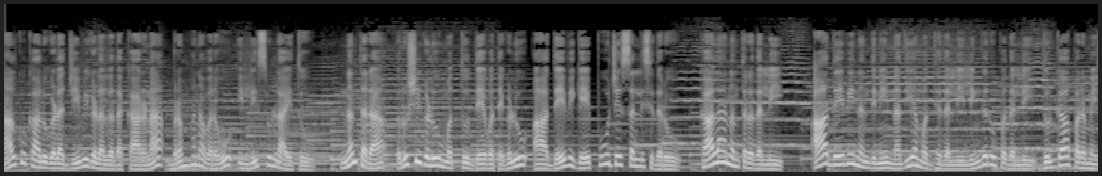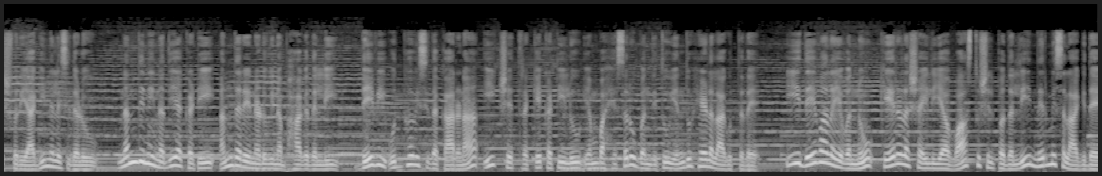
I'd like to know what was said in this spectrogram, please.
ನಾಲ್ಕು ಕಾಲುಗಳ ಜೀವಿಗಳಲ್ಲದ ಕಾರಣ ಬ್ರಹ್ಮನವರವು ಇಲ್ಲಿ ಸುಳ್ಳಾಯಿತು. ನಂತರ ಋಷಿಗಳು ಮತ್ತು ದೇವತೆಗಳು ಆ ದೇವಿಗೆ ಪೂಜೆ ಸಲ್ಲಿಸಿದರು. ಕಾಲಾನಂತರದಲ್ಲಿ ಆ ದೇವಿ ನಂದಿನಿ ನದಿಯ ಮಧ್ಯದಲ್ಲಿ ಲಿಂಗರೂಪದಲ್ಲಿ ದುರ್ಗಾ ಪರಮೇಶ್ವರಿಯಾಗಿ ನೆಲೆಸಿದಳು. ನಂದಿನಿ ನದಿಯ ಕಟಿ ಅಂದರೆ ನಡುವಿನ ಭಾಗದಲ್ಲಿ ದೇವಿ ಉದ್ಭವಿಸಿದ ಕಾರಣ ಈ ಕ್ಷೇತ್ರಕ್ಕೆ ಕಟೀಲು ಎಂಬ ಹೆಸರು ಬಂದಿತು ಎಂದು ಹೇಳಲಾಗುತ್ತದೆ. ಈ ದೇವಾಲಯವನ್ನು ಕೇರಳ ಶೈಲಿಯ ವಾಸ್ತುಶಿಲ್ಪದಲ್ಲಿ ನಿರ್ಮಿಸಲಾಗಿದೆ.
